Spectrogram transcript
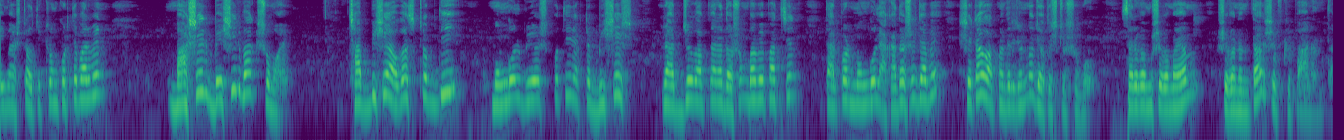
এই মাসটা অতিক্রম করতে পারবেন। মাসের বেশিরভাগ সময় ছাব্বিশে অগস্ট অবধি মঙ্গল বৃহস্পতির একটা বিশেষ রাজযোগ আপনারা দশমভাবে পাচ্ছেন, তারপর মঙ্গল একাদশে যাবে, সেটাও আপনাদের জন্য যথেষ্ট শুভ। সর্বম শিবময়ম শিবানন্তা শিবকৃপা অনন্তা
